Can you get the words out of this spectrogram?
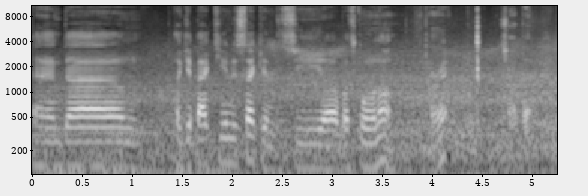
and um, I'll get back to you in a second to see uh, what's going on. All right, ciao then.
